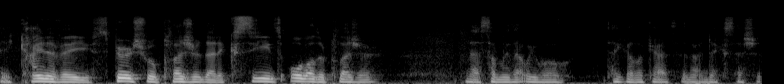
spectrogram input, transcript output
a kind of a spiritual pleasure that exceeds all other pleasure. And that's something that we will take a look at in our next session.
